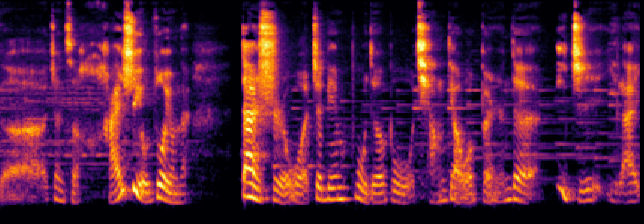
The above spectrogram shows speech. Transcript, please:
个政策，还是有作用的。但是我这边不得不强调，我本人的一直以来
